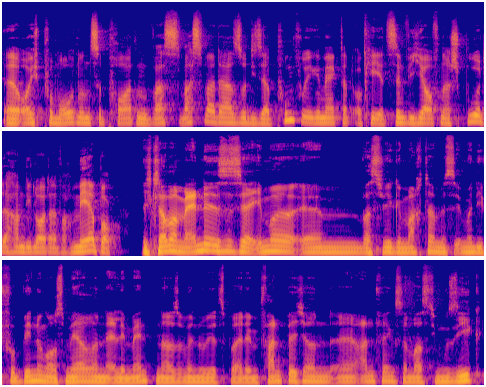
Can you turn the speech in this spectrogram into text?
äh, euch promoten und supporten? Was, was war da so dieser Punkt, wo ihr gemerkt habt, okay, jetzt sind wir hier auf einer Spur, da haben die Leute einfach mehr Bock. Ich glaube, am Ende ist es ja immer, ähm, was wir gemacht haben, ist immer die Verbindung aus mehreren Elementen. Also wenn du jetzt bei den Pfandbechern äh, anfängst, dann war es die Musik.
